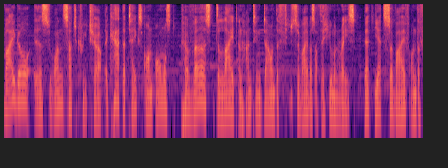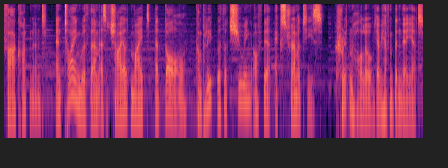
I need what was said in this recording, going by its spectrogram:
Beigel is one such creature, a cat that takes on almost perverse delight in hunting down the few survivors of the human race that yet survive on the far continent, and toying with them as a child might a doll, complete with the chewing of their extremities. Critten Hollow, yeah, we haven't been there yet.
